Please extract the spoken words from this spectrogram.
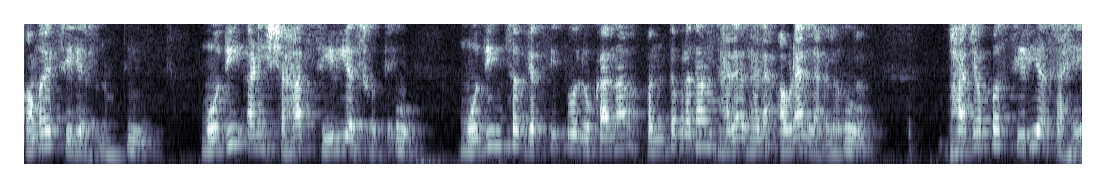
काँग्रेस सिरियस नव्हती. मोदी आणि शहा सिरियस होते. हो. मोदींचं व्यक्तित्व लोकांना पंतप्रधान झाल्या झाल्या आवडायला लागलं होतं. हो. भाजप सिरियस आहे.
